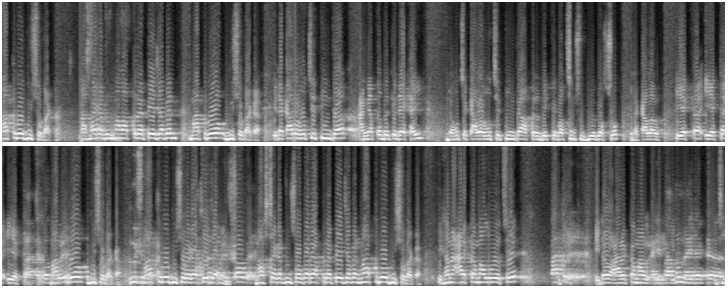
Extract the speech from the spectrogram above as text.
মাত্র দুশো টাকা। পাঁচ টাকা মাল আপনারা পেয়ে যাবেন মাত্র দুশো টাকা। এটা কালার হচ্ছে তিনটা আমি আপনাদেরকে দেখাই। এটা হচ্ছে কালার হচ্ছে তিনটা আপনারা দেখতে পাচ্ছেন সুপ্রিয় দর্শক। এটা কালার এ একটা এ একটা এ একটা। আচ্ছা, মাত্র? দুশো টাকা। মাত্র দুশো টাকা পেয়ে যাবেন। মাস্টার কার্টুন সহকারে আপনারা পেয়ে যাবেন মাত্র দুশো টাকা। এখানে আরেকটা মাল রয়েছে আরেকটা মাল এটা একটা- জি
